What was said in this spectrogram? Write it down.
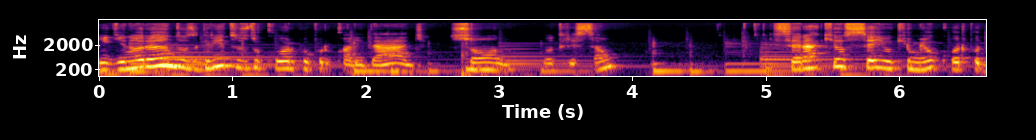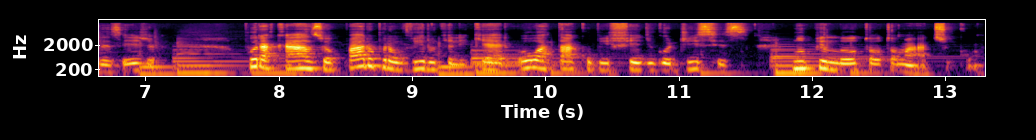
ignorando os gritos do corpo por qualidade, sono, nutrição? Será que eu sei o que o meu corpo deseja? Por acaso eu paro para ouvir o que ele quer ou ataco o buffet de gordices no piloto automático?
